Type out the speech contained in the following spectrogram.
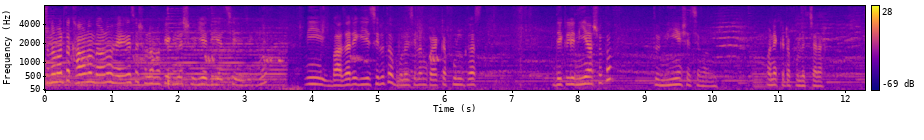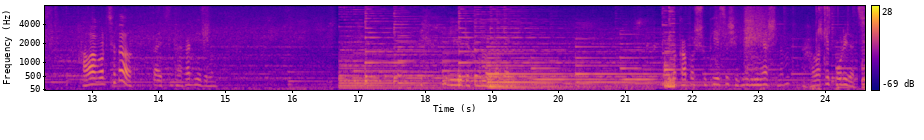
সোনামার তো খাওয়ানো দাওয়ানো হয়ে গেছে, সোনামাকে এখানে শুইয়ে দিয়েছে এই যেখানে আমি বাজারে গিয়েছিল তো, বলেছিলাম কয়েকটা ফুল গাছ দেখলে নিয়ে আসো তো। তো নিয়ে এসেছে মামি অনেক কটা ফুলের চারা। হাওয়া করছে তো? তাই ঢাকা দিয়ে কাপড় শুকিয়েছে সেগুলো নিয়ে আসলাম। হাওয়াতে পড়ে যাচ্ছে।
